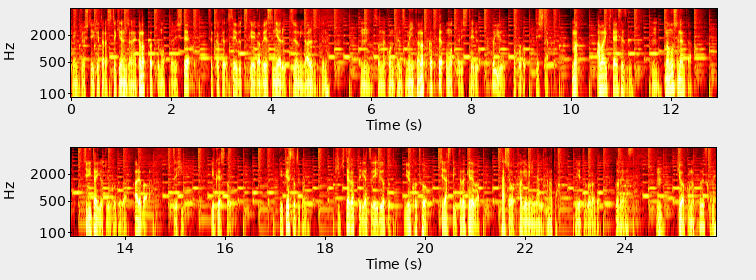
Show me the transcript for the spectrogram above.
勉強していけたら素敵なんじゃないかなとかって思ったりしてせっかく生物系がベースにある強みがあるのでねうん、そんなコンテンツもいいかなとかって思ったりしているというところでした。まあ、あまり期待せずね、うん、まあ、もしなんか知りたいよということがあれば、ぜひリクエスト、リクエストというかね、聞きたがってるやつがいるよということを知らせていただければ、多少励みになるかなというところでございます。うん、今日はこんなとこですかね。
